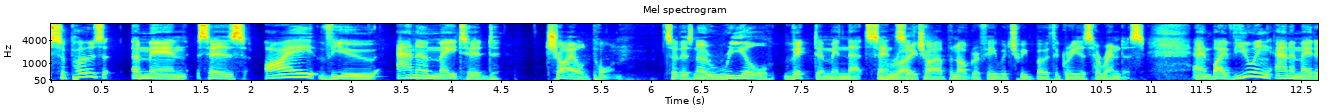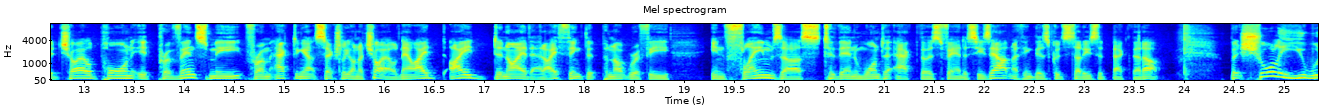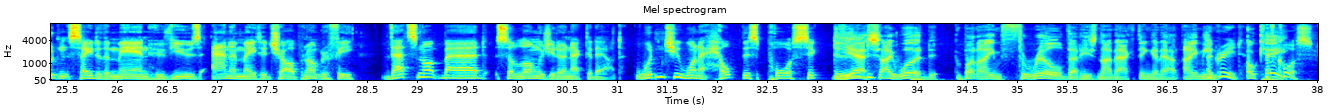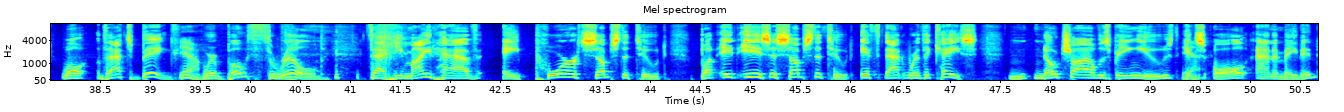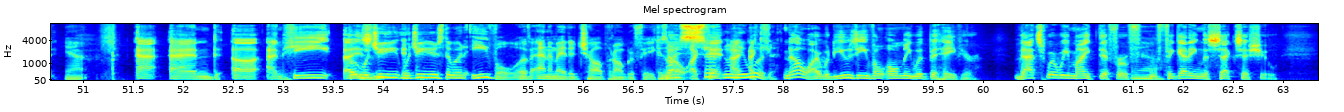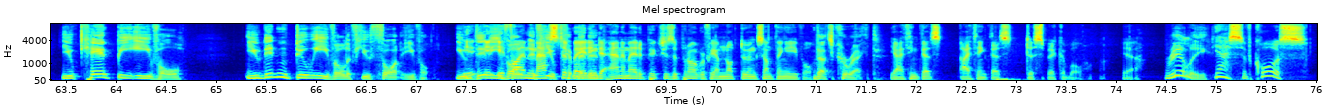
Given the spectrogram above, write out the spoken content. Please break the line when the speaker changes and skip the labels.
Suppose a man says, I view animated child porn. So there's no real victim in that sense
Right.
of child pornography, which we both agree is horrendous. And by viewing animated child porn, it prevents me from acting out sexually on a child. Now, I, I deny that. I think that pornography inflames us to then want to act those fantasies out. And I think there's good studies that back that up. But surely you wouldn't say to the man who views animated child pornography, that's not bad so long as you don't act it out. Wouldn't you want to help this poor sick dude?
Yes, I would, but I'm thrilled that he's not acting it out. I mean,
Agreed.
Okay,
Of course.
Well, that's big.
Yeah.
we're both thrilled that he might have a poor substitute, but it is a substitute. If that were the case, no child is being used. It's all animated.
Yeah.
A- and uh, and he
But would you would you use the word evil of animated child pornography? Because I,
No, I
certainly
can't. I, I
would.
can't- no, I would use evil only with behavior. That's where we might differ, f-
Yeah.
forgetting the sex issue. You can't be evil. You didn't do evil if you thought evil. You
I-
did
if
evil
I'm
if
masturbating to animated pictures of pornography, I'm not doing something evil.
That's correct.
yeah, I think that's I think that's despicable. Yeah.
Really?
Yes, of course.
